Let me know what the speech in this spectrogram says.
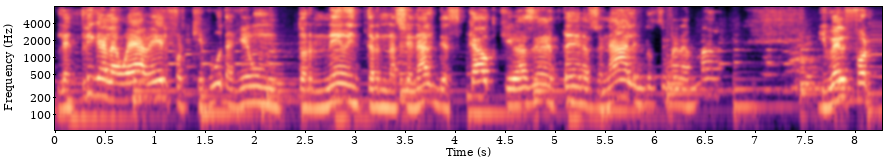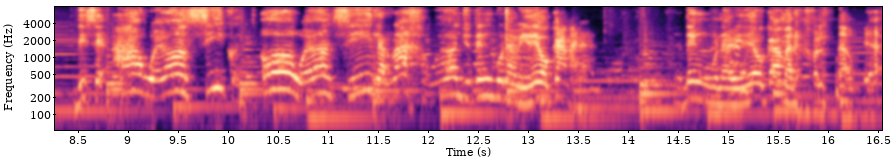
le explica a la weá a Belfort que puta, que es un torneo internacional de scout que va a ser en el Estadio Nacional en dos semanas más. Y Belfort dice, ah, weón, sí, oh, weón, sí, la raja, weón, yo tengo una videocámara. Yo tengo una videocámara con la weá.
